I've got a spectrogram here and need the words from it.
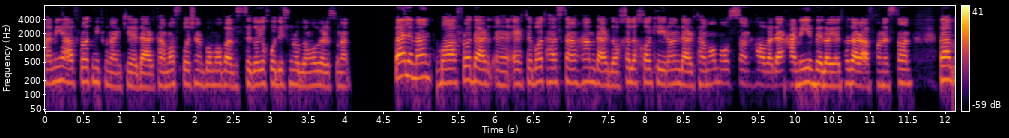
همه افراد می‌تونن که در تماس باشن با ما و صدای خودشون رو به ما برسونن. بله من با افراد در ارتباط هستم هم در داخل خاک ایران در تمام استانها و در همه ولایت ها در افغانستان. و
